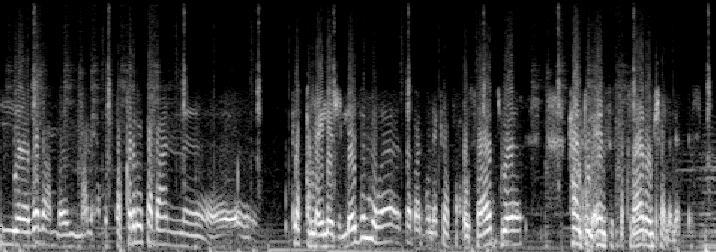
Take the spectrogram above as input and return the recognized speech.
في وضع معناها مستقر طبعا آه، تلقى العلاج اللازم وطبعا هناك فحوصات وحالته الآن في استقرار وإن شاء الله لا باس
